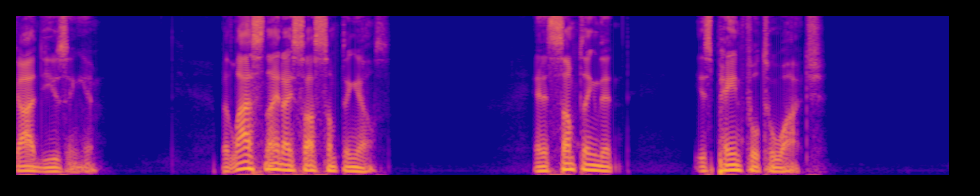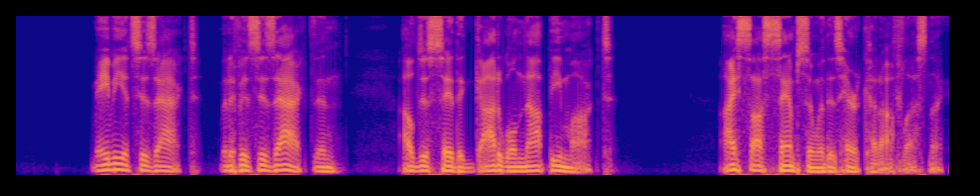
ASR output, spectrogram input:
God using him. But last night I saw something else. And it's something that is painful to watch. Maybe it's his act, but if it's his act, then I'll just say that God will not be mocked. I saw Samson with his hair cut off last night.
